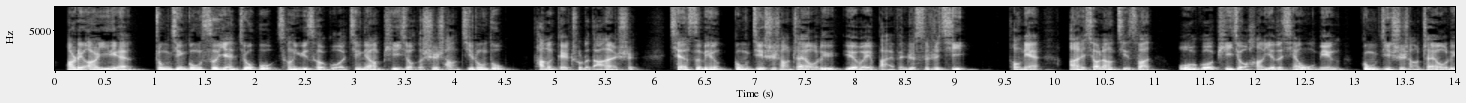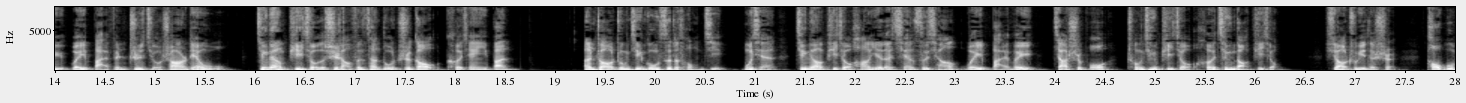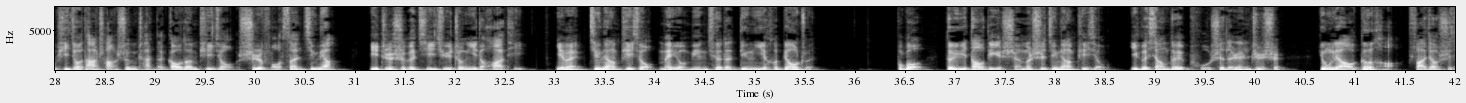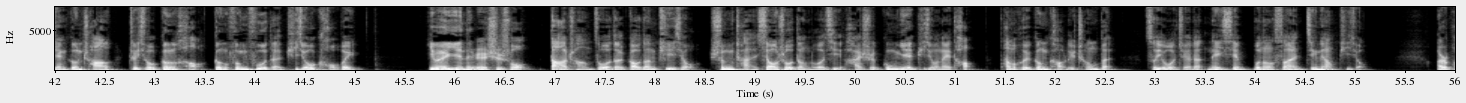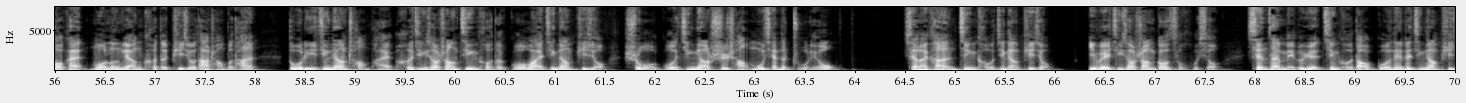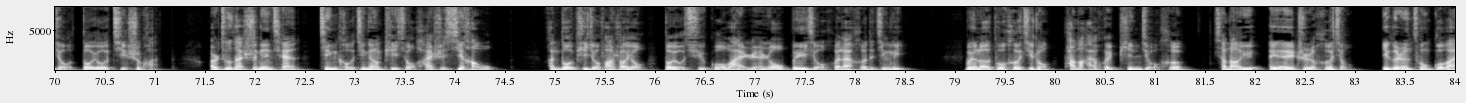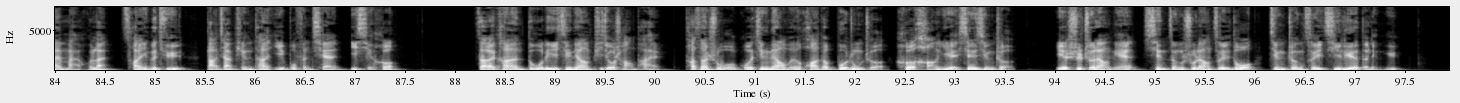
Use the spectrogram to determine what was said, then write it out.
二零二一年，中金公司研究部曾预测过精酿啤酒的市场集中度，他们给出的答案是前四名共计市场占有率约为百分之四十七。同年，按销量计算。我国啤酒行业的前五名共计市场占有率为百分之九十二点五，精酿啤酒的市场分散度之高可见一斑。按照中金公司的统计，目前精酿啤酒行业的前四强为百威、嘉士伯、重庆啤酒和青岛啤酒。需要注意的是，头部啤酒大厂生产的高端啤酒是否算精酿，一直是个极具争议的话题，因为精酿啤酒没有明确的定义和标准。不过，对于到底什么是精酿啤酒，一个相对普世的认知是。用料更好，发酵时间更长，追求更好、更丰富的啤酒口味。一位业内人士说：“大厂做的高端啤酒，生产、销售等逻辑还是工业啤酒那套，他们会更考虑成本，所以我觉得那些不能算精酿啤酒。”而抛开模棱两可的啤酒大厂不谈，独立精酿厂牌和经销商进口的国外精酿啤酒是我国精酿市场目前的主流。先来看进口精酿啤酒。一位经销商告诉虎嗅，现在每个月进口到国内的精酿啤酒都有几十款，而就在十年前，进口精酿啤酒还是稀罕物。很多啤酒发烧友都有去国外人肉背酒回来喝的经历。为了多喝几种，他们还会拼酒喝，相当于 A A 制喝酒。一个人从国外买回来，攒一个局，大家平摊一部分钱一起喝。再来看独立精酿啤酒厂牌，它算是我国精酿文化的播种者和行业先行者。也是这两年新增数量最多、竞争最激烈的领域。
